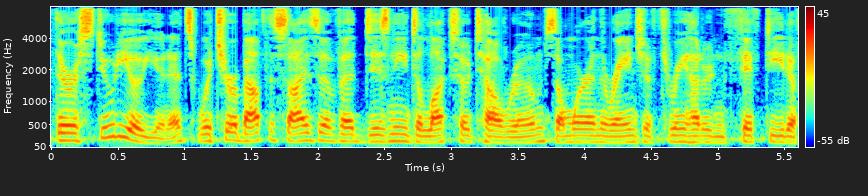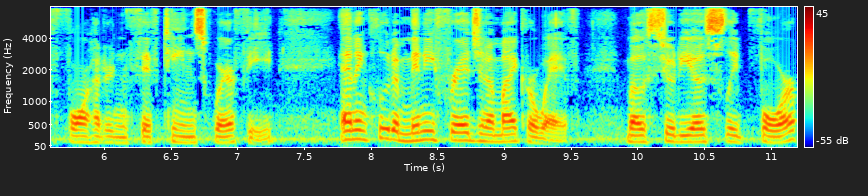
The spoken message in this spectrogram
There are studio units, which are about the size of a Disney deluxe hotel room, somewhere in the range of 350 to 415 square feet, and include a mini fridge and a microwave. Most studios sleep four.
